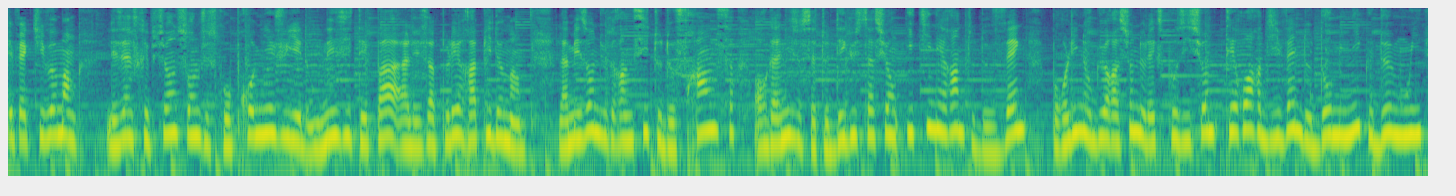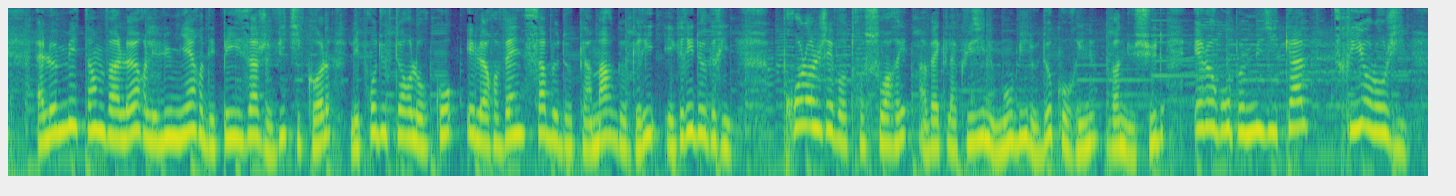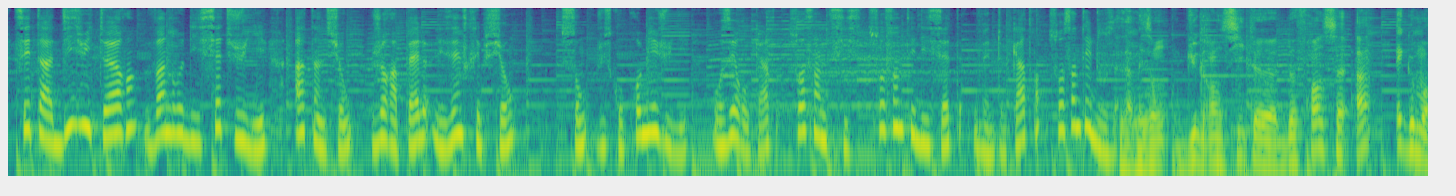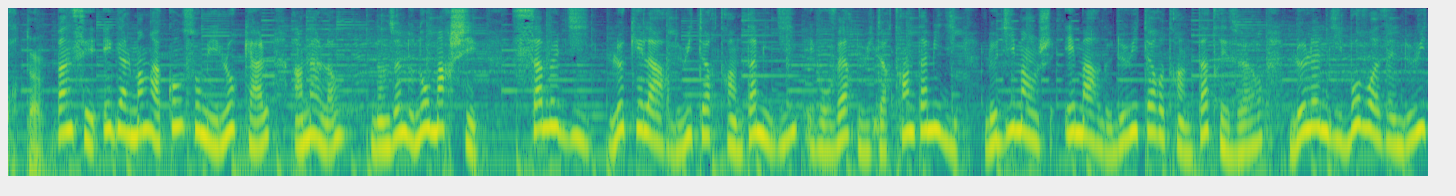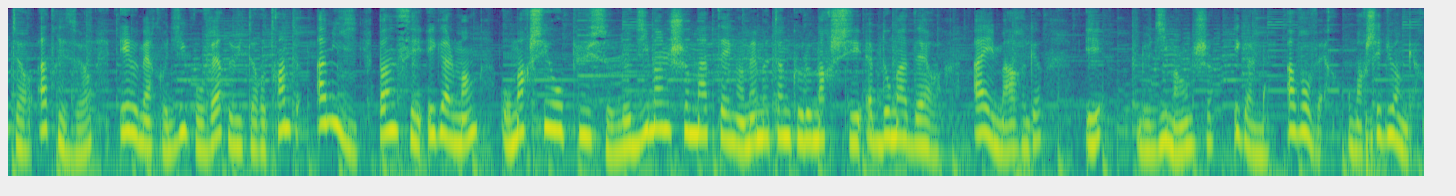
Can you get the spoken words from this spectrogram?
Effectivement, les inscriptions sont jusqu'au 1er juillet, donc n'hésitez pas à les appeler rapidement. La Maison du Grand Site de France organise cette dégustation itinérante de vin pour l'inauguration de l'exposition Terroir divin de Dominique Demouy. Elle met en valeur les lumières des paysages viticoles, les producteurs locaux et leurs vins sable de Camargue gris et gris de gris. Prolongez votre soirée avec la cuisine mobile de Corinne, Vent du Sud, et le groupe musical Triologie. C'est à 18h vendredi 7 juillet. Attention, je rappelle, les inscriptions sont jusqu'au 1er juillet au 04 66 77 24 72. La maison du grand site de France à Aigues-Mortain. Pensez également à consommer local en allant dans un de nos marchés. Samedi, le Kellar de 8h30 à midi et Vauvert de 8h30 à midi. Le dimanche, Émargue de 8h30 à 13h. Le lundi, Beauvoisin de 8h à 13h. Et le mercredi, Vauvert de 8h30 à midi. Pensez également au marché aux puces le dimanche matin en même temps que le marché hebdomadaire à Émargue. Et le dimanche également à Vauvert, au marché du hangar.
